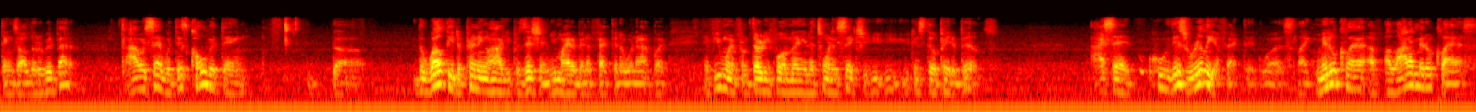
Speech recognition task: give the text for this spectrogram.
Things are a little bit better. I always said with this COVID thing, uh, the wealthy, depending on how you position, you might have been affected or not. But if you went from 34 million to 26, you, you, you can still pay the bills. I said who this really affected was like middle class, a lot of middle class.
